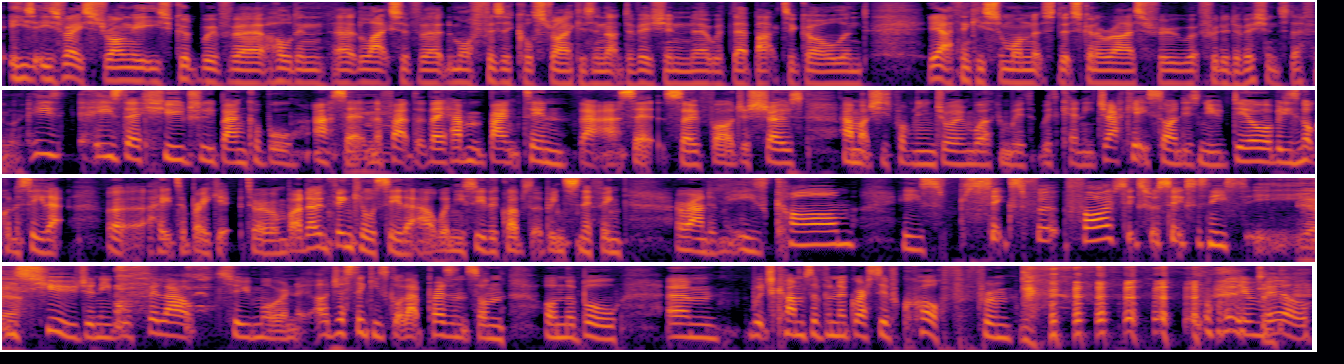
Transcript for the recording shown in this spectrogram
he's he's very strong. He's good with holding the likes of the more physical strikers in that division with their back to goal. And yeah, I think he's someone that's that's going to rise through through the divisions definitely. He's he's their hugely bankable asset, and the fact that they haven't banked in that asset so far just shows how much he's probably enjoying working with, with Kenny Jackett. He signed his new deal, but he's not going to see that. Uh, I hate to break it to everyone, but I don't think he'll see that out when you see the clubs that have been sniffing around him. He's calm. He's six foot five, six foot six, and he's Yeah. he's huge, and he will fill out two more. And I just think he's got that presence on on the ball, um, which comes of an aggressive cough from William Hill.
